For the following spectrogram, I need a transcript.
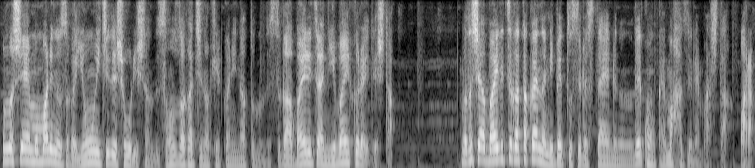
この試合もマリノスが4-1で勝利したので、その他勝ちの結果になったのですが、倍率は2倍くらいでした。私は倍率が高いのにベットするスタイルなので、今回も外れました。わら。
